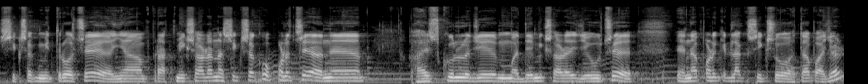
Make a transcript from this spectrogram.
શિક્ષક મિત્રો છે, અહીંયા પ્રાથમિક શાળાના શિક્ષકો પણ છે અને હાઈસ્કૂલ જે માધ્યમિક શાળા જેવું છે, એના પણ કેટલાક શિક્ષકો હતા પાછળ.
